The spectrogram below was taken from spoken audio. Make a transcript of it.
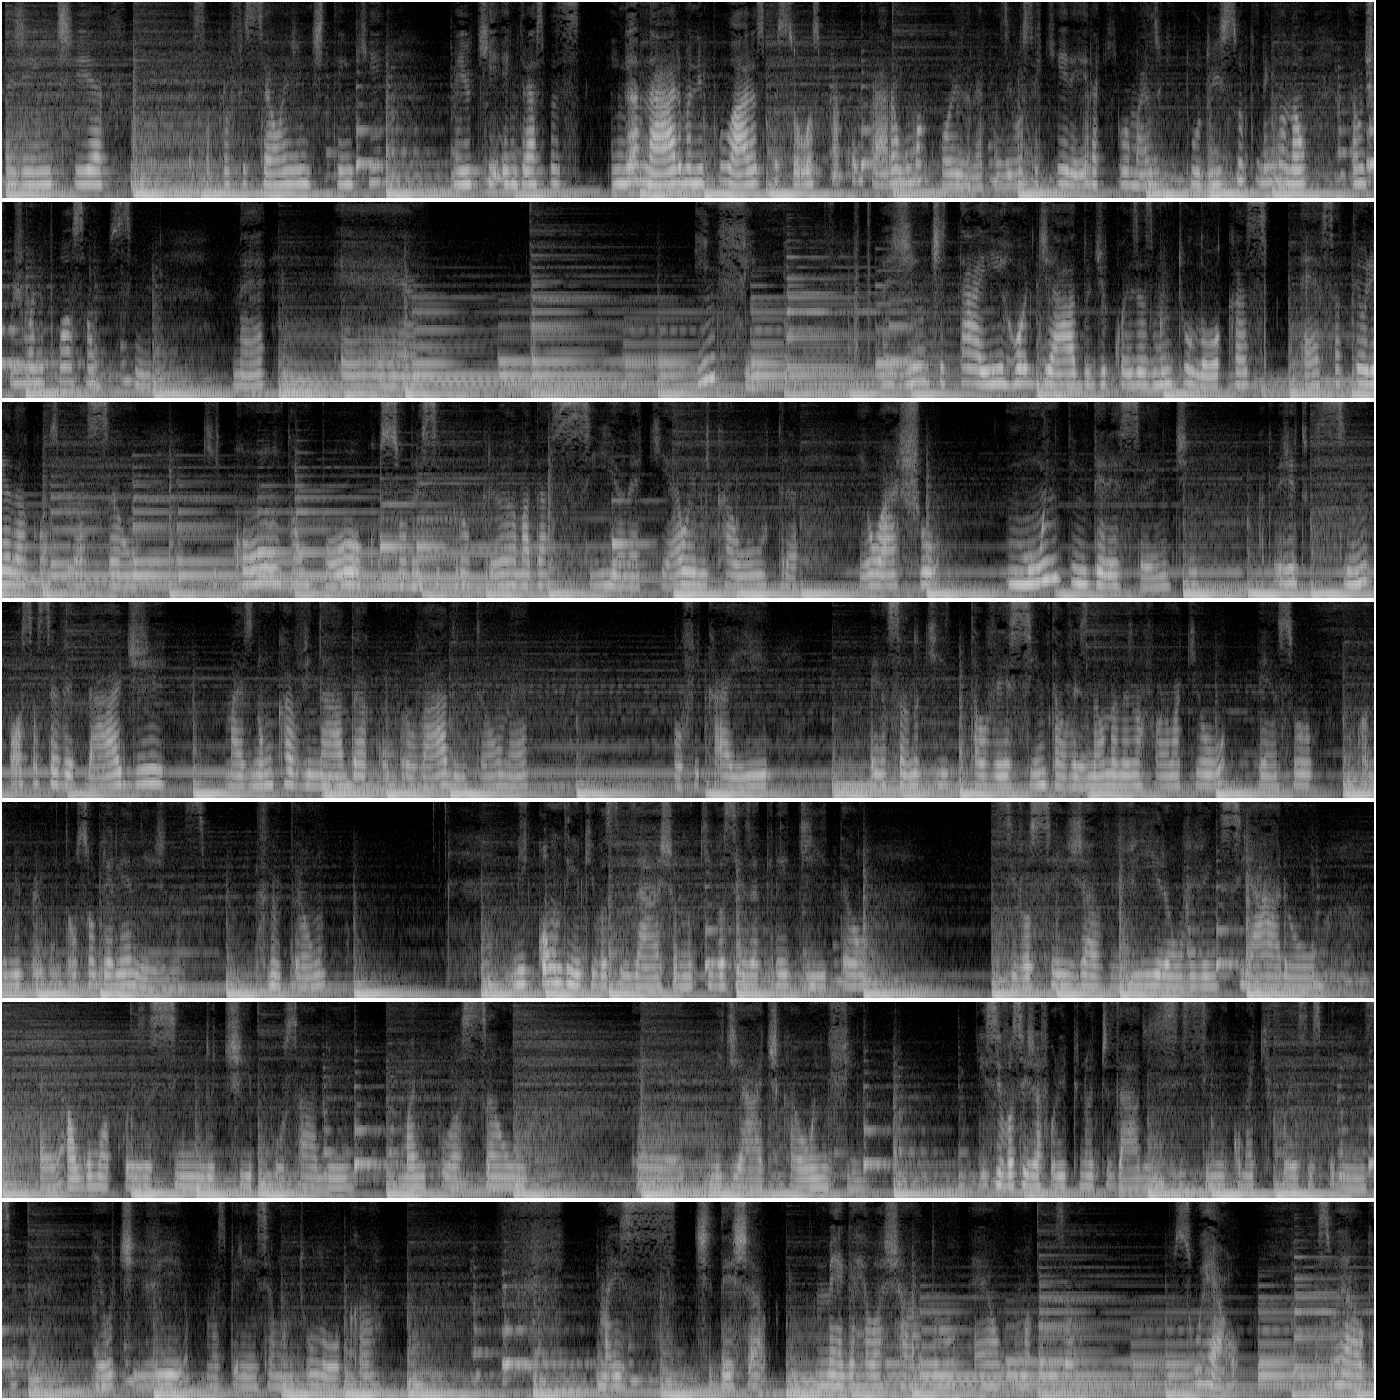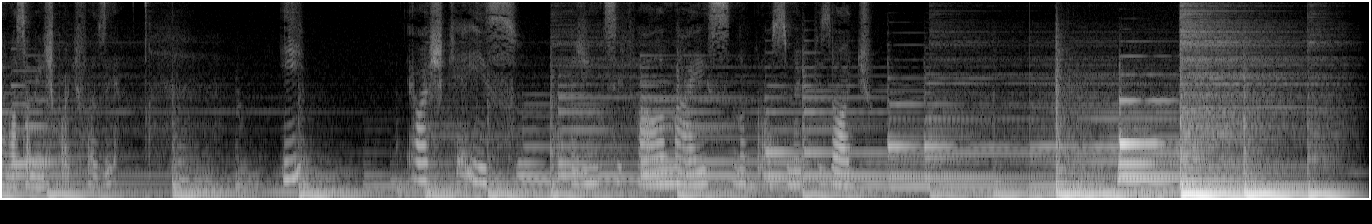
a gente, é, essa profissão, a gente tem que meio que, entre aspas, enganar, manipular as pessoas para comprar alguma coisa, né? Fazer você querer aquilo mais do que tudo. Isso, querendo ou não, é um tipo de manipulação, sim, né? É... Enfim, a gente tá aí rodeado de coisas muito loucas. Essa teoria da conspiração que conta um pouco sobre esse programa da CIA, né, que é o MK Ultra, eu acho muito interessante. Acredito que sim, possa ser verdade, mas nunca vi nada comprovado, então, né, vou ficar aí pensando que talvez sim, talvez não, da mesma forma que eu penso quando me perguntam sobre alienígenas. Então, me contem o que vocês acham, no que vocês acreditam, se vocês já viram, vivenciaram é, alguma coisa assim do tipo, sabe, manipulação é, midiática ou enfim. E se vocês já foram hipnotizados, e se sim, como é que foi essa experiência? Eu tive uma experiência muito louca, mas te deixa mega relaxado. É uma coisa surreal. É surreal o que a nossa mente pode fazer. E eu acho que é isso. A gente se fala mais no próximo episódio.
